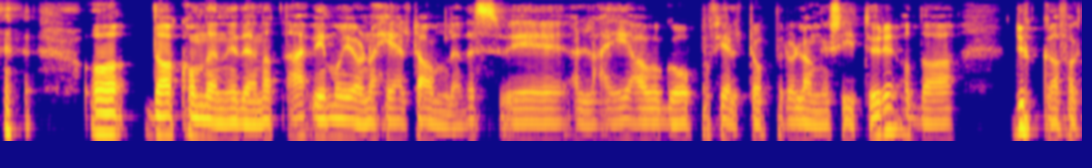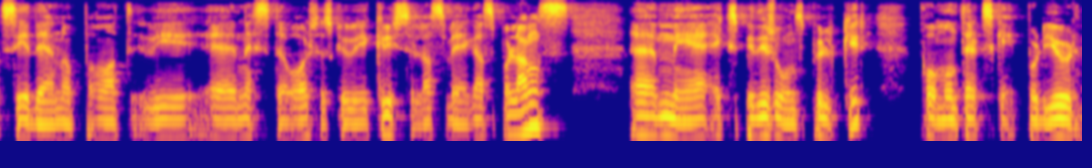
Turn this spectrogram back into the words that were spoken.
og da kom den ideen at nei, vi må gjøre noe helt annerledes. Vi er lei av å gå på fjelltopper og lange skiturer. Og da dukka faktisk ideen opp om at vi eh, neste år så skulle vi krysse Las Vegas på langs eh, med ekspedisjonspulker påmontert skateboardhjul.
